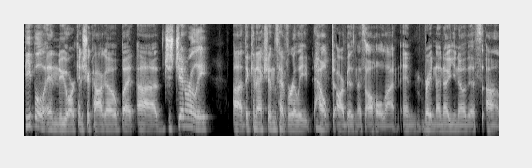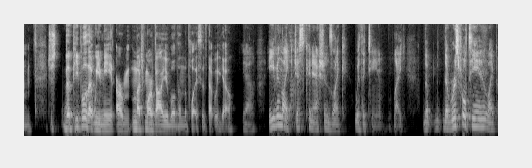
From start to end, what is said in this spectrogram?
people in New York and Chicago, but uh, just generally uh, the connections have really helped our business a whole lot. And Braden, I know you know this. Um, just the people that we meet are much more valuable than the places that we go. Yeah. Even like just connections like with a team. Like the the Wristworld team, like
